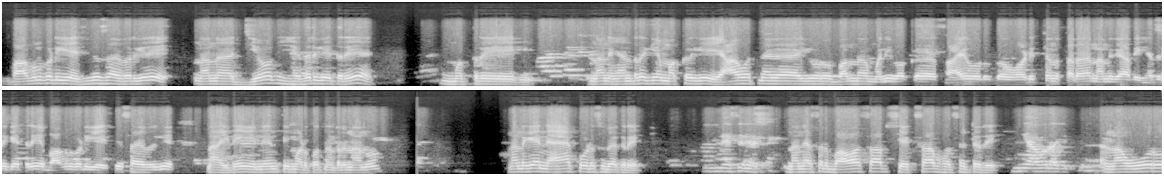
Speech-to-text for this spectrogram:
ಬಾಗಲಕೋಟೆಗೆ ಎಸ್ ಪಿ ಸಾಹೇಬರಿಗೆ ನನ್ನ ಜೀವಕ್ಕೆ ಹೆದರಿಕೆ ಐತ್ರಿ. ಮತ್ರಿ ನನ್ನ ಹೆಂಡ್ರಿಗೆ ಮಕ್ಕಳಿಗೆ ಯಾವ ಹೊತ್ತಿನಾಗ ಇವ್ರು ಬಂದ ಮನಿ ಹೊಕ್ಕ ಸಾಹೇಬರ್ ಹೊಡಿತನ ತರ ನನಗೆ ಅದು ಹೆದರಿಕೆ ಐತ್ರಿ. ಬಾಗಲಕೋಟೆ ಎಸ್ ಪಿ ಸಾಹೇಬರಿಗೆ ನಾ ಇದೇ ವಿನಂತಿ ಮಾಡ್ಕೊತೇನ್ರಿ ನಾನು. ನನಗೆ ನ್ಯಾಯ ಕೊಡಿಸ್ಬೇಕ್ರಿ. ನನ್ನ ಹೆಸರು ಬಾಬಾ ಸಾಹೇಬ್ ಶೇಖ್ ಸಾಹೇಬ್ ಹೊಸಟ್ರಿ ನೀವು ಊರು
